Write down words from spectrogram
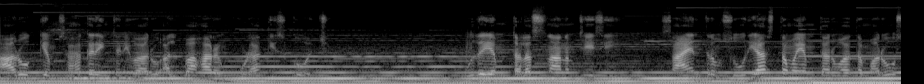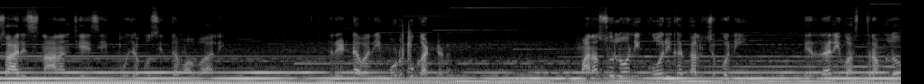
ఆరోగ్యం సహకరించని వారు అల్పాహారం కూడా తీసుకోవచ్చు. ఉదయం తలస్నానం చేసి సాయంత్రం సూర్యాస్తమయం తర్వాత మరోసారి స్నానం చేసి పూజకు సిద్ధమవ్వాలి. రెండవది ముడుపు కట్టడం. మనసులోని కోరిక తలుచుకొని ఎర్రని వస్త్రంలో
